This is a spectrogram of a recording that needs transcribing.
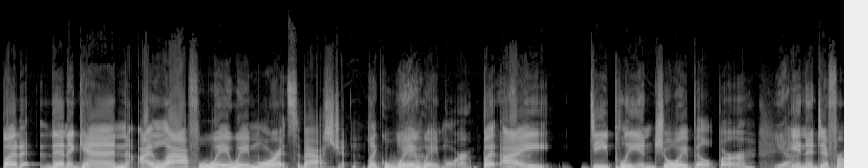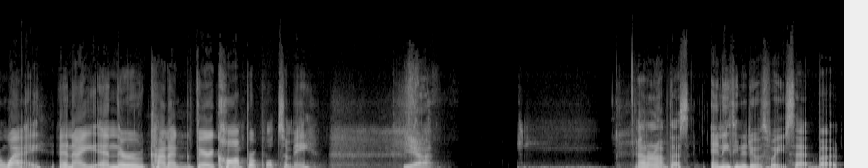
But then again, I laugh way, way more at Sebastian, like way, Yeah. way more. But I deeply enjoy Bill Burr Yeah. in a different way. And I and they're kind of very comparable to me. Yeah. I don't know if that's anything to do with what you said, but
